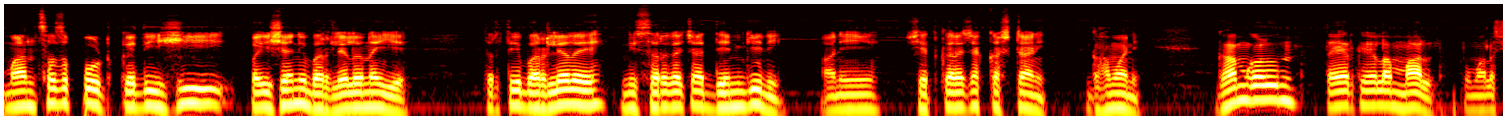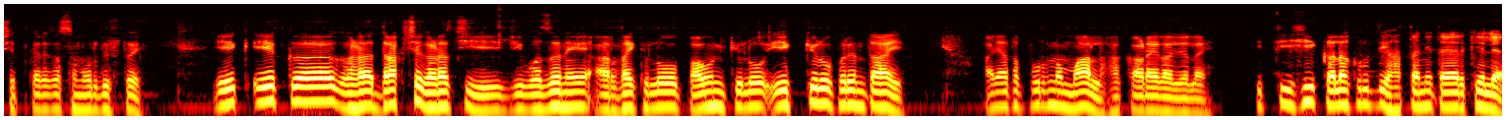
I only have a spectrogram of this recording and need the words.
माणसाचं पोट कधीही पैशाने भरलेलं नाही आहे तर ते भरलेलं आहे निसर्गाच्या देणगीने आणि शेतकऱ्याच्या कष्टाने घामाने. घाम गळून तयार केलेला माल तुम्हाला शेतकऱ्याचा समोर दिसतो आहे एक एक घडा द्राक्ष घडाची जी वजन आहे अर्धा किलो पाऊन किलो एक किलोपर्यंत आहे. आणि आता पूर्ण माल हा काढायला आलेला आहे. कितीही कलाकृती हाताने तयार केल्या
